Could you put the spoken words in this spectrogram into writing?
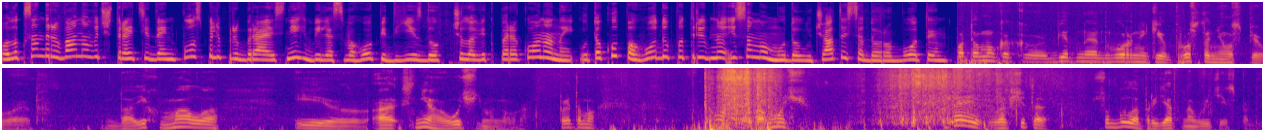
Олександр Іванович третій день поспіль прибирає сніг біля свого під'їзду. Чоловік переконаний, у таку погоду потрібно і самому долучатися до роботи. Потому как э, бедные дворники просто не успевают. Да, их мало, и, э, а снега очень много. Поэтому просто помочь. Да и вообще-то, чтобы было приятно выйти из подъезда.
